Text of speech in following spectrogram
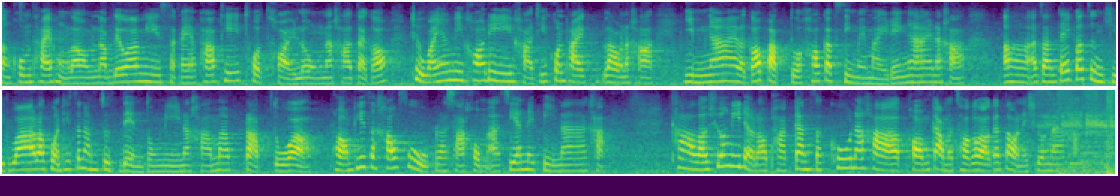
สังคมไทยของเรานับได้ว่ามีศักยภาพที่ถดถอยลงนะคะ แต่ก็ถือว่ายังมีข้อดีค่ะ ที่คนไทยเรานะคะ ยิ้มง่าย แล้วก็ปรับตัวเข้ากับสิ่งใหม่ ๆ ได้ง่ายนะคะอาจารย์เต้ก็จึงคิดว่าเราควรที่จะนำจุดเด่นตรงนี้นะคะ มาปรับตัวพร้อมที่จะเข้าสู่ประชาคมอาเซียนในปีหน้าค่ะ ค่ะแล้วช่วงนี้เดี๋ยวเราพักกันสักครู่นะคะ พร้อมกลับมาช็อกกับเรากันต่อในช่วงหน้าค่ะ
